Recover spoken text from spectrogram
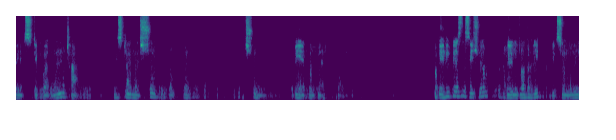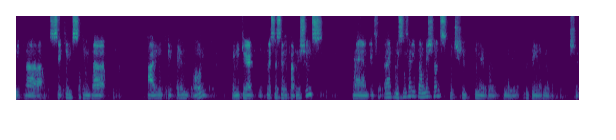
We Again, reading. Let's one more time. This time it should be. A good plan. Okay, if you face this issue, then worry, it's only uh settings in the IOPL role. We need to add necessary permissions. And if you add necessary permissions, it should be able to to be able to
